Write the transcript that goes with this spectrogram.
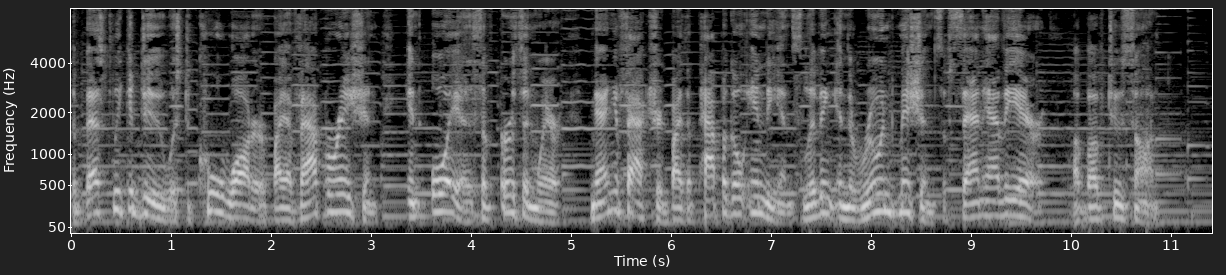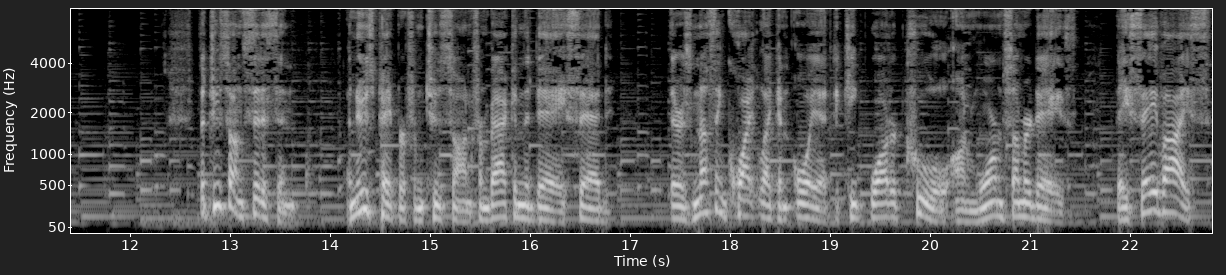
the best we could do was to cool water by evaporation in ollas of earthenware manufactured by the Papago Indians living in the ruined missions of San Xavier above Tucson. The Tucson Citizen, a newspaper from Tucson from back in the day, said, There's nothing quite like an olla to keep water cool on warm summer days. They save ice,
